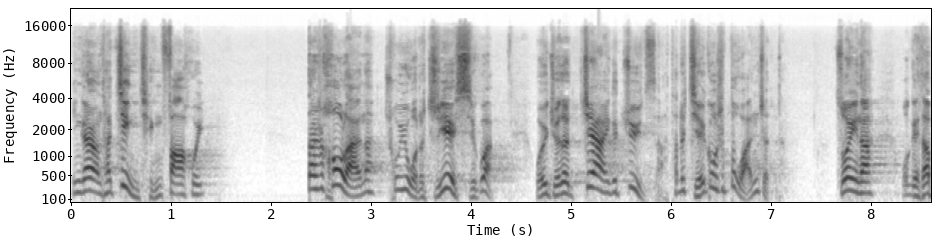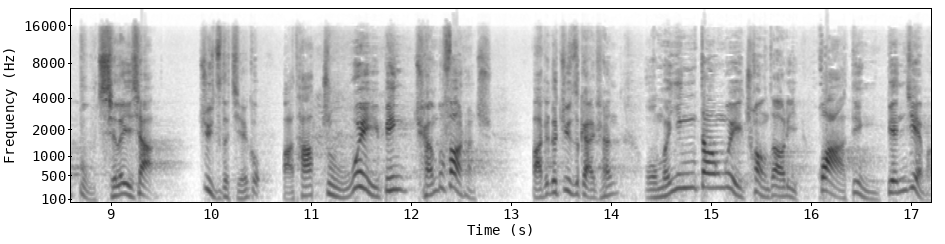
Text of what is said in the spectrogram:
应该让他尽情发挥，但是后来呢？出于我的职业习惯，我就觉得这样一个句子啊，它的结构是不完整的，所以呢，我给它补齐了一下句子的结构，把它主谓宾全部放上去，把这个句子改成“我们应当为创造力划定边界”嘛。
